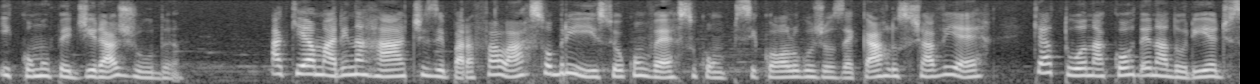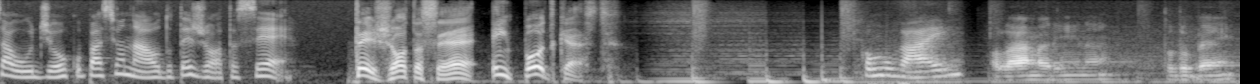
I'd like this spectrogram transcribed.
e como pedir ajuda. Aqui é a Marina Rates e para falar sobre isso eu converso com o psicólogo José Carlos Xavier, que atua na Coordenadoria de Saúde Ocupacional do TJCE. TJCE em podcast. Como vai? Olá, Marina. Tudo bem?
